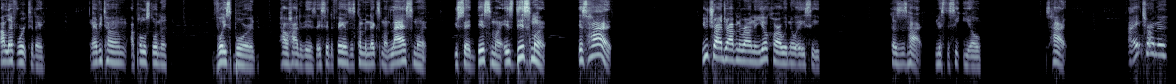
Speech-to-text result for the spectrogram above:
I left work today. Every time I post on the voice board how hot it is. They said the fans is coming next month. Last month, you said this month. It's this month. It's hot. You try driving around in your car with no AC because it's hot, Mr. CEO. It's hot. I ain't trying to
